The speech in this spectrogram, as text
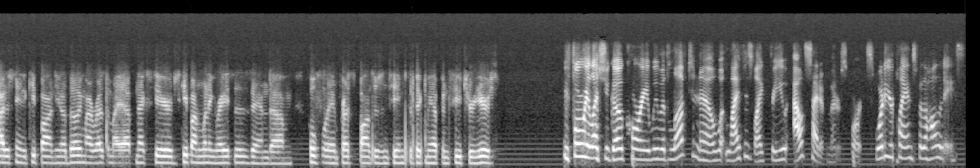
I just need to keep on, you know, building my resume up next year. Just keep on winning races, and um, hopefully impress sponsors and teams to pick me up in future years. Before we let you go, Corey, we would love to know what life is like for you outside of motorsports. What are your plans for the holidays?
